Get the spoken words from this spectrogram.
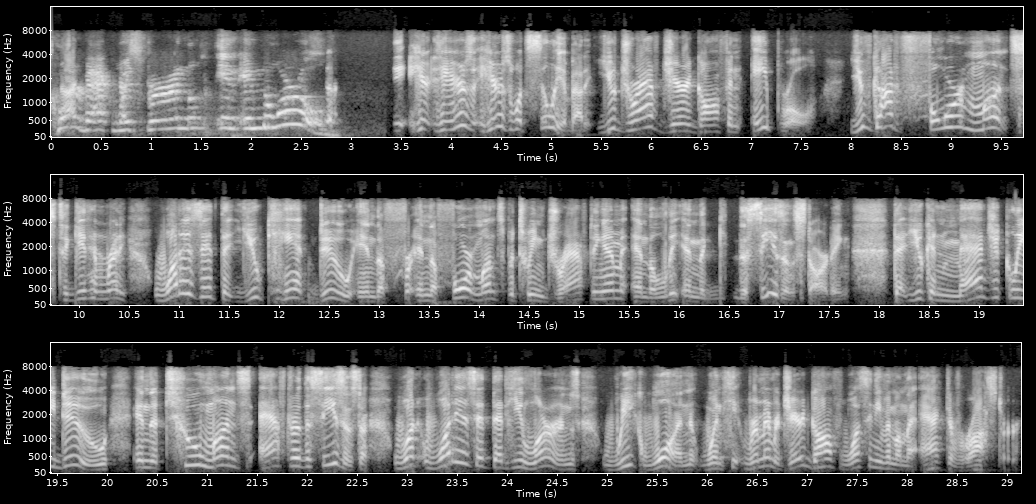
quarterback not. whisperer in the in, in the world. Here, here's here's what's silly about it. You draft Jared Goff in April You've got four months to get him ready. What is it that you can't do in the in the four months between drafting him and the and the the season starting that you can magically do in the two months after the season start? What what is it that he learns week one when he remember Jared Goff wasn't even on the active roster,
